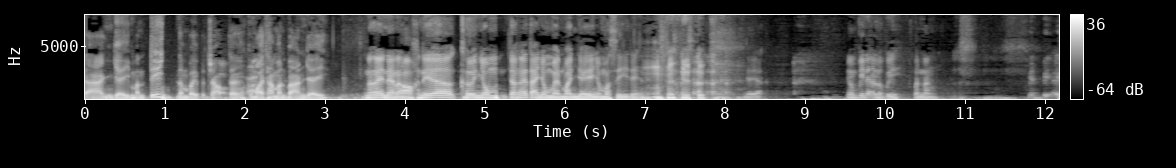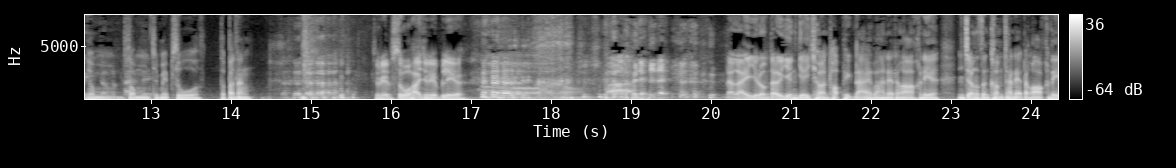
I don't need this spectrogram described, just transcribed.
ដែលអាចនិយាយបន្តិចដើម្បីបញ្ចប់ទៅកុំឲ្យថាมันបាននិយាយ ហ្នឹងហើយអ្នកនរអស់គ្នាឃើញខ្ញុំអញ្ចឹងឯងតែខ្ញុំមិនមែនមកនិយាយខ្ញុំមកស៊ីទេនិយាយអ่ะខ្ញុំពីអ្នកល្វីប៉ុណ្ណឹងខ្ញុំសុំជំរាបសួរតែប៉ុណ្្នឹង ជំរាបសួរហើយជំរាបលាហ្នឹងហើយយល់ទៅយើងនិយាយច្រើន topic ដែរបាទអ្នកទាំងអស់គ្នាអញ្ចឹងសង្ឃឹមថាអ្នកទាំងអស់គ្នា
